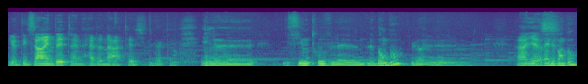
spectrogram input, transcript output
you designed it and had an artist. Exactement. Et le, ici, on trouve le, le bambou, le, le, Ah, le yes. raie de bambou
